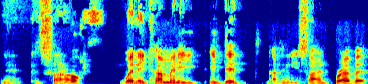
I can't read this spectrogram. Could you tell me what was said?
Yeah, because so when he come in, he, he did. I think he signed Brevett,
